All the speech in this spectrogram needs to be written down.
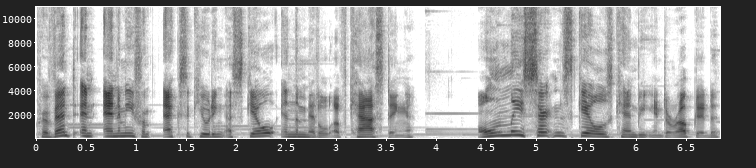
Prevent an enemy from executing a skill in the middle of casting. Only certain skills can be interrupted.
